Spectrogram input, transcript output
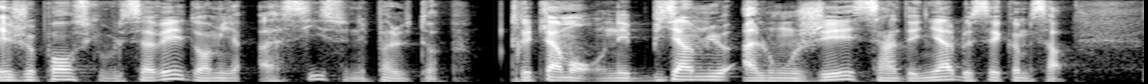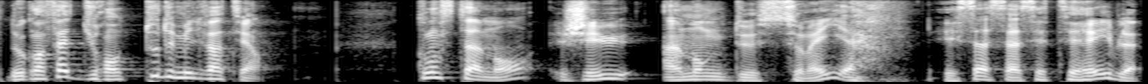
Et je pense que vous le savez, dormir assis, ce n'est pas le top. Très clairement, on est bien mieux allongé, c'est indéniable, c'est comme ça. Donc en fait, durant tout 2021, constamment, j'ai eu un manque de sommeil, et ça c'est assez terrible,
